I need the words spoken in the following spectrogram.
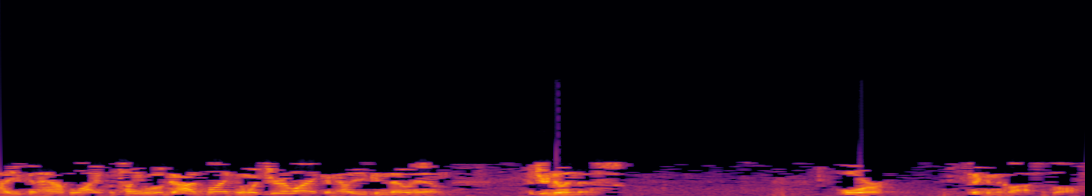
how you can have life. I'm telling you what God's like and what you're like and how you can know Him. But you're doing this. Or taking the glasses off.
